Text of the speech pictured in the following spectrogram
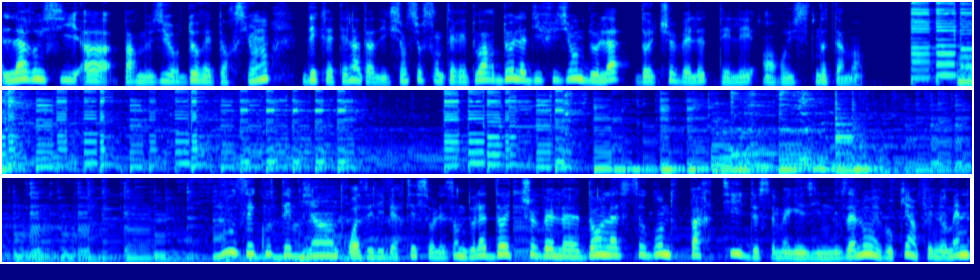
La Russie a, par mesure de rétorsion, décrété l'interdiction sur son territoire de la diffusion de la Deutsche Welle télé en russe notamment. Écoutez bien Droits et Libertés sur les ondes de la Deutsche Welle. Dans la seconde partie de ce magazine, nous allons évoquer un phénomène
